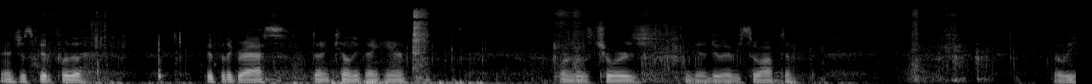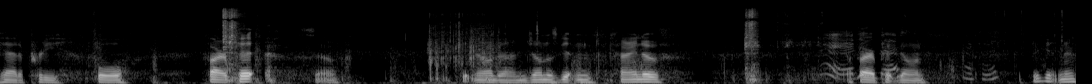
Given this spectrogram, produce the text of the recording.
And it's just good for the good for the grass. Doesn't kill anything here. One of those chores you gotta do every so often. But we had a pretty full fire pit, so getting all done. Jonah's getting kind of Fire pit going. Okay. You're getting there.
